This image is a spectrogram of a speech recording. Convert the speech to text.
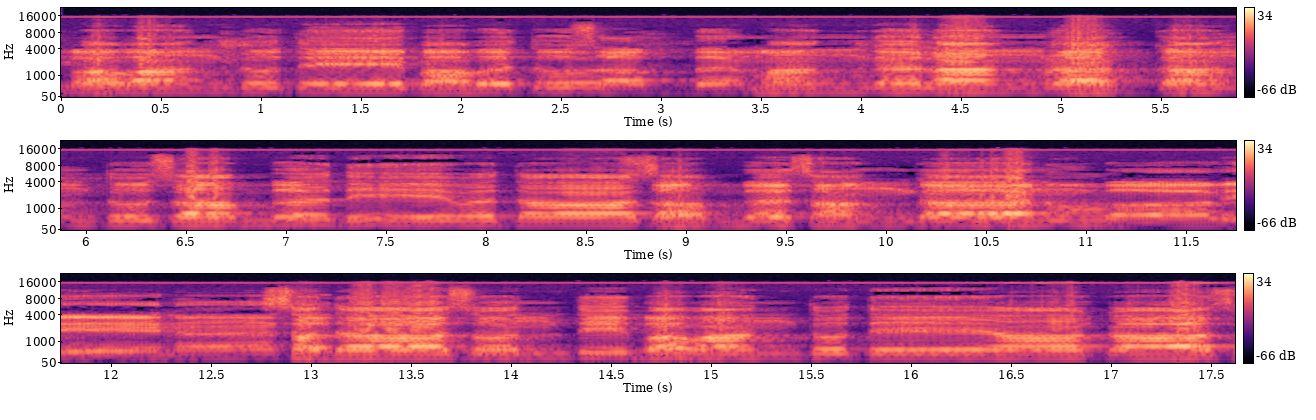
භවන්තුතේ භවතු සබ්බ මංගලං රක්කන්තු සබ්බ දේවතා සබ්බ සංගානුභාවේන සදාසොන්ති භවන්තු තේ ආකාසන්ටාච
